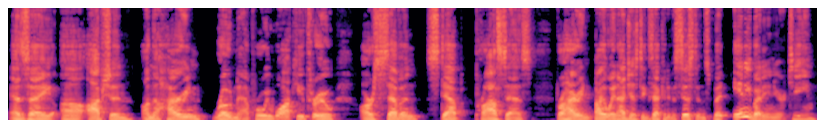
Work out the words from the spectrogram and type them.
as a uh, option on the hiring roadmap where we walk you through our seven step process for hiring. By the way, not just executive assistants, but anybody in your team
